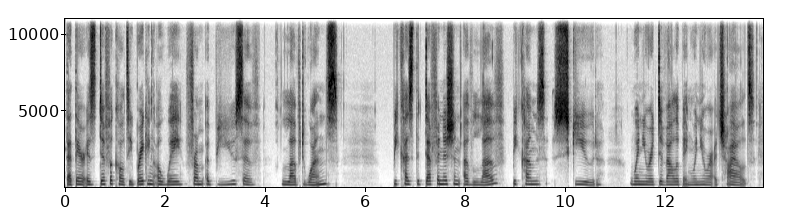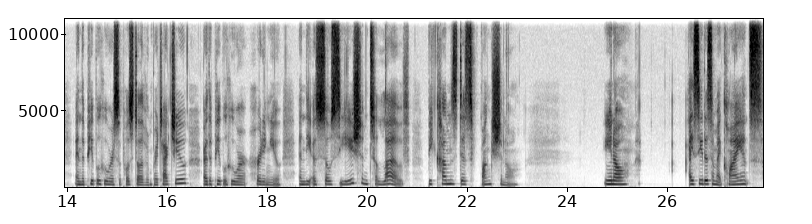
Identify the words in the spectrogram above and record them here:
that there is difficulty breaking away from abusive loved ones because the definition of love becomes skewed when you are developing, when you are a child. And the people who are supposed to love and protect you are the people who are hurting you. And the association to love becomes dysfunctional. You know, I see this in my clients.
